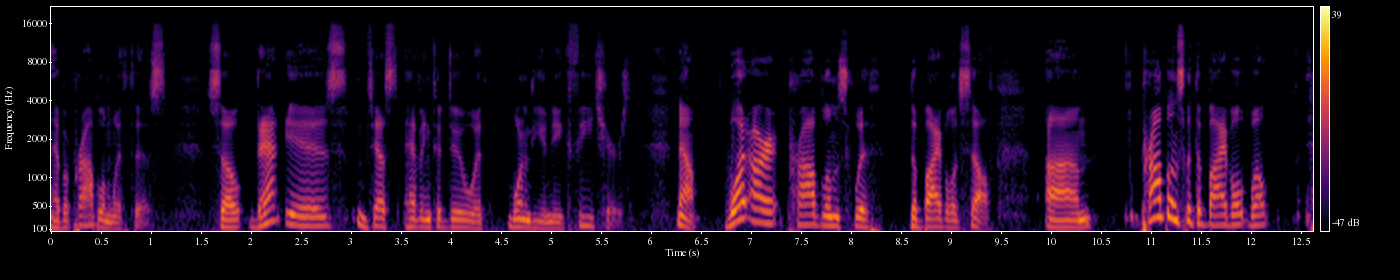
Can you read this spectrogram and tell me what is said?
have a problem with this. So that is just having to do with one of the unique features. Now, what are problems with the Bible itself? Um, problems with the Bible, well,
